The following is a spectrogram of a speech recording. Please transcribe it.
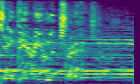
Jay Perry on the track.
